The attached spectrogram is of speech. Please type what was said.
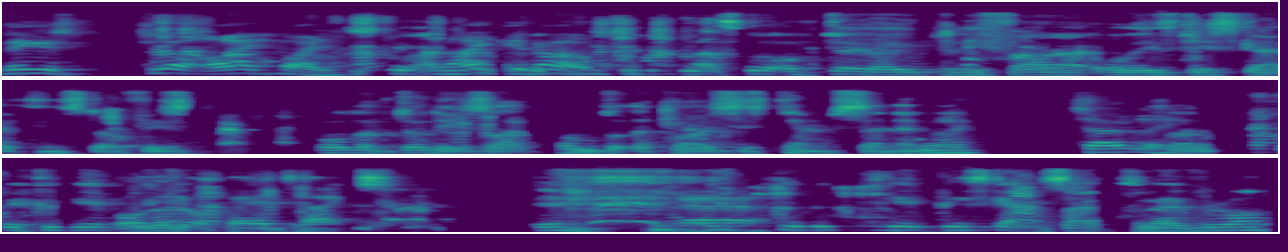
The thing is, do you know, I like And I give out. that sort of do openly throw out all these discounts and stuff is all they've done is like bumped up the prices ten percent anyway. Totally. So we could give, Or we they're could, not paying tax. Yeah. give discounts out to everyone,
